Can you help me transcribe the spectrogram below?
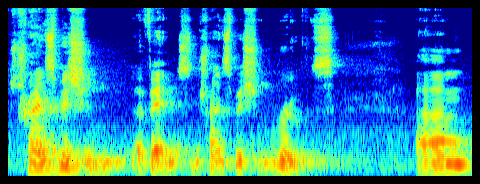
transmission events and transmission routes. Um,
